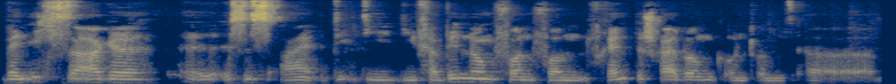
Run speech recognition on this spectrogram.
wenn ich sage, äh, es ist ein, die, die, die Verbindung von, von Fremdbeschreibung und, und äh,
